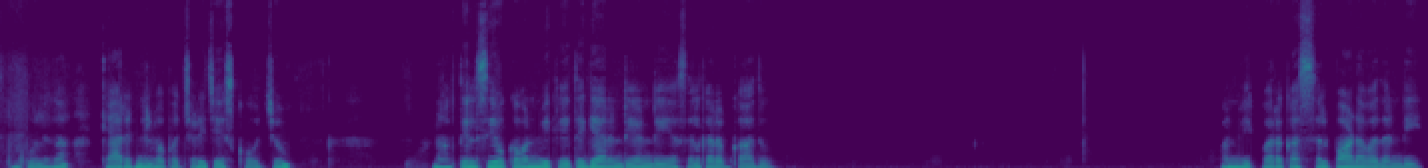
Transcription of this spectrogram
సింపుల్గా క్యారెట్ నిల్వ పచ్చడి చేసుకోవచ్చు. నాకు తెలిసి ఒక వన్ వీక్ అయితే గ్యారంటీ అండి. అసలు ఖరాబ్ కాదు. వన్ వీక్ వరకు అస్సలు పాడవదండి.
